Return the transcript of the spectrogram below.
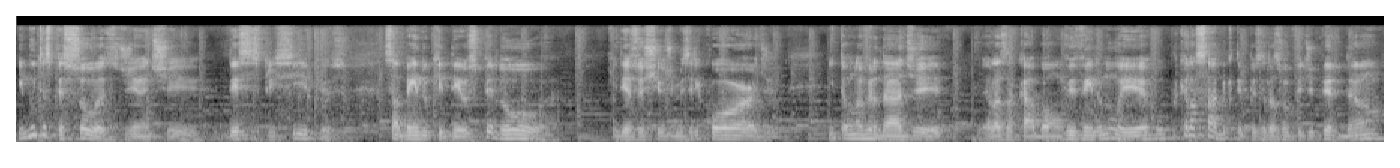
E muitas pessoas, diante desses princípios, sabendo que Deus perdoa, que Deus é cheio de misericórdia. Então, na verdade, elas acabam vivendo no erro, porque elas sabem que depois elas vão pedir perdão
